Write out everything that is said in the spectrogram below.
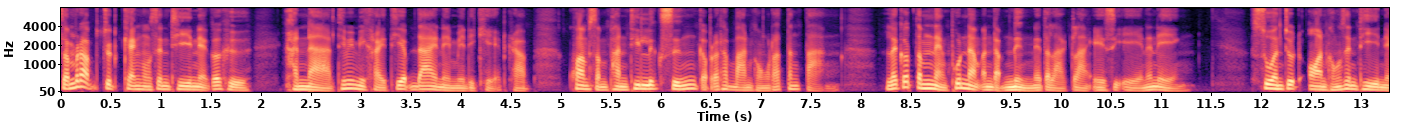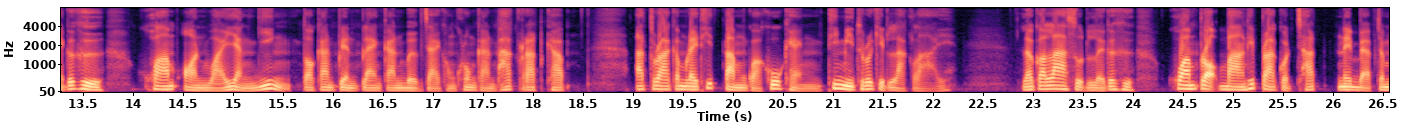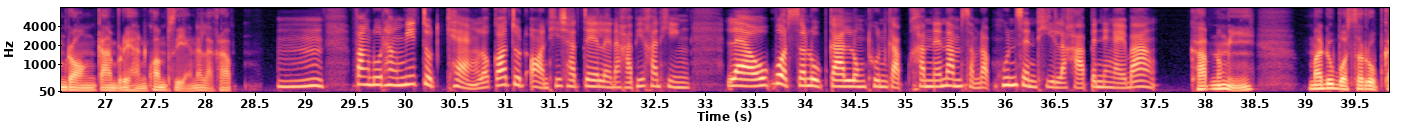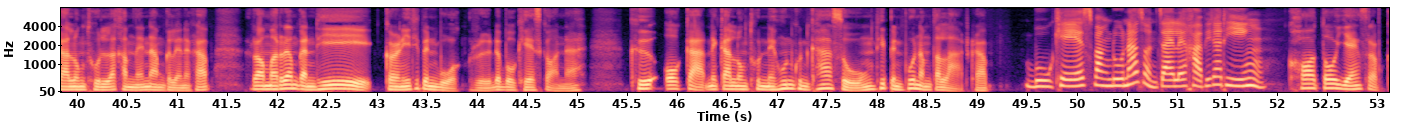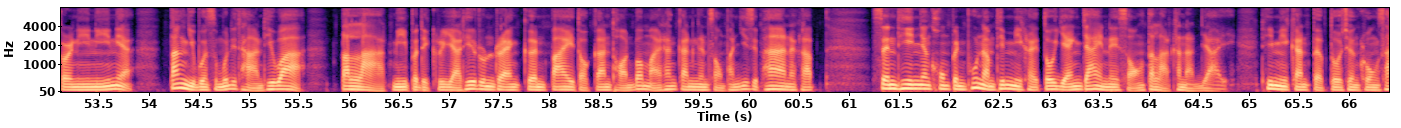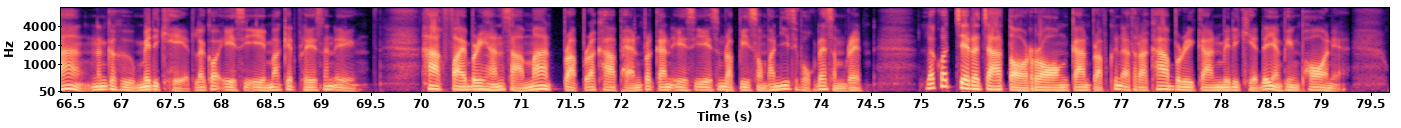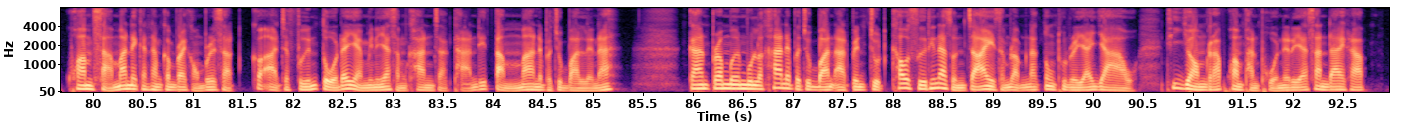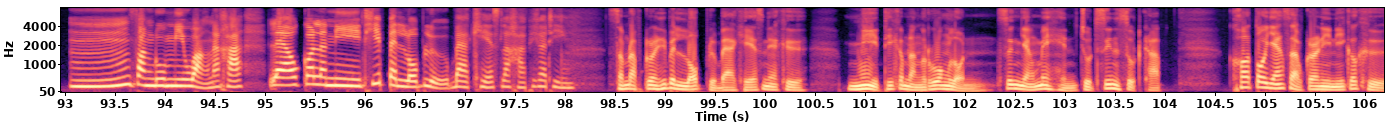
สำหรับจุดแข็งของเซนทีเนี่ยก็คือ ขนาดที่ไม่มีใครเทียบได้ใน Medicaid ครับความสัมพันธ์ที่ลึกซึ้งกับรัฐบาลของรัฐต่างๆ และก็ตำแหน่งผู้นำอันดับหนึ่งในตลาดกลาง ACA นั่นเอง ส่วนจุดอ่อนของเซนทีเนี่ยก็คือ ความอ่อนไหวอย่างยิ่งต่อการเปลี่ยนแปลงการเบิกจ่ายของโครงการภาครัฐครับ อัตรากำไรที่ต่ำกว่าคู่แข่งที่มีธุรกิจหลากหลาย แล้วก็ล่าสุดเลยก็คือ ความเปราะบางที่ปรากฏชัด ในแบบจำลองการบริหารความเสี่ยงนั่นแหละครับ อืม ฟังดูทั้งมีจุดแข็งแล้วก็จุดอ่อนที่ชัดเจนเลยนะคะพี่คาทิง แล้วบทสรุปการลงทุนกับคำแนะนำสำหรับหุ้นเซนทีนล่ะคะ เป็นยังไงบ้าง ครับน้องหมี มาดูบทสรุปการลงทุนและคำแนะนำกันเลยนะครับ เรามาเริ่มกันที่กรณีที่เป็นบวกหรือ double case ก่อนนะ คือโอกาสในการลงทุนในหุ้นคุณค่าสูงที่เป็นผู้นำตลาดครับ บูเคสฟังดูน่าสนใจเลยค่ะพี่กระทิง ข้อโต้แย้งสำหรับกรณีนี้เนี่ยตั้งอยู่บนสมมติฐานที่ว่า ตลาดมีปฏิกิริยาที่รุนแรงเกินไปต่อการถอนเป้าหมายทางการเงิน 2025 นะครับเซนทีนยังคงเป็นผู้นำที่มีใครโต้แย้งได้ใน 2 ตลาดขนาดใหญ่ ที่มีการเติบโตเชิงโครงสร้าง นั่นก็คือ Medicaid และก็ ACA Marketplace นั่นเอง หากฝ่ายบริหารสามารถปรับราคาแผนประกัน ACA สำหรับปี 2026 ได้สำเร็จ แล้วก็เจรจาต่อรองการปรับขึ้นอัตราค่าบริการ Medicaid ได้อย่างเพียงพอเนี่ยความสามารถในการทำกำไรของบริษัท ก็อาจจะฟื้นตัวได้อย่างมีนัยสำคัญจากฐานที่ต่ำมากในปัจจุบันเลยนะ การประเมินมูลค่าในปัจจุบันอาจเป็นจุดเข้าซื้อที่น่าสนใจสำหรับนักลงทุนระยะยาว ที่ยอมรับความผันผวนในระยะสั้นได้ครับ อืม ฟังดูมีหวังนะคะ แล้วกรณีที่เป็นลบหรือแบกเคสล่ะคะพี่กระทิงสำหรับกรณีที่เป็นลบหรือ bear case เนี่ยคือ มีดที่กำลังร่วงหล่น ซึ่งยังไม่เห็นจุดสิ้นสุดครับ ข้อโต้แย้งสำหรับกรณีนี้ก็คือ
